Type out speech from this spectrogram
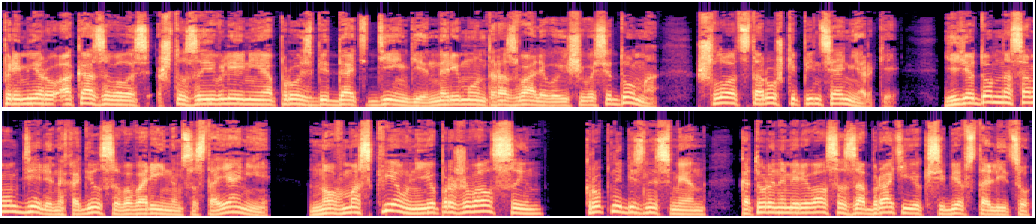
Примеру, оказывалось, что заявление о просьбе дать деньги на ремонт разваливающегося дома шло от старушки-пенсионерки. Ее дом на самом деле находился в аварийном состоянии, но в Москве у нее проживал сын, крупный бизнесмен, который намеревался забрать ее к себе в столицу,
